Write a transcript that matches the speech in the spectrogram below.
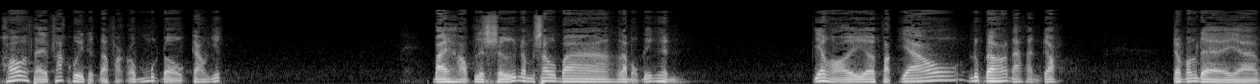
khó có thể phát huy được đạo Phật ở mức độ cao nhất. Bài học lịch sử năm 63 là một điển hình. Giáo hội à, Phật giáo lúc đó đã thành công trong vấn đề à,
